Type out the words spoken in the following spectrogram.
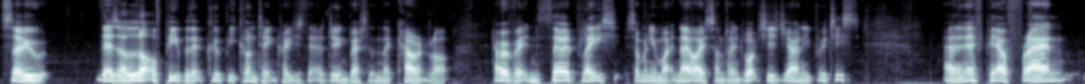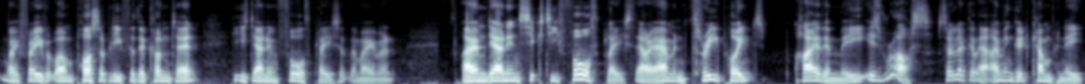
So there's a lot of people that could be content creators that are doing better than the current lot. However, in third place, someone you might know I sometimes watch is Gianni Brutis. And an FPL Fran, my favourite one, possibly for the content, he's down in fourth place at the moment. I am down in 64th place. There I am. And three points higher than me is Ross. So look at that. I'm in good company.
